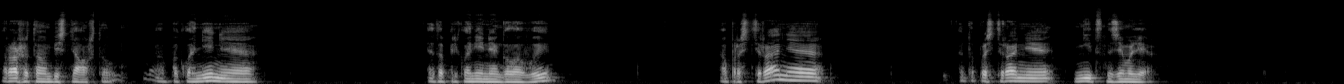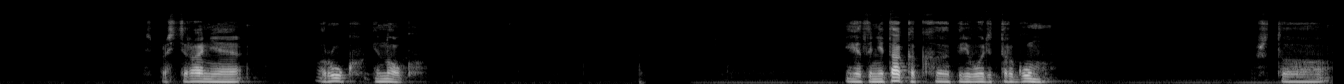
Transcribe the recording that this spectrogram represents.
Раши там объяснял, что поклонение – это преклонение головы, а простирание это простирание ниц на земле. То есть простирание рук и ног. И это не так, как э, переводит Торгум, что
